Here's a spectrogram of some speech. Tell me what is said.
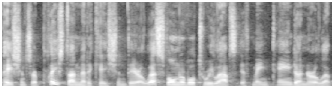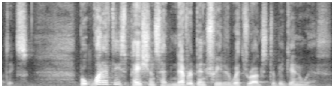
patients are placed on medication, they are less vulnerable to relapse if maintained on neuroleptics. But what if these patients had never been treated with drugs to begin with?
